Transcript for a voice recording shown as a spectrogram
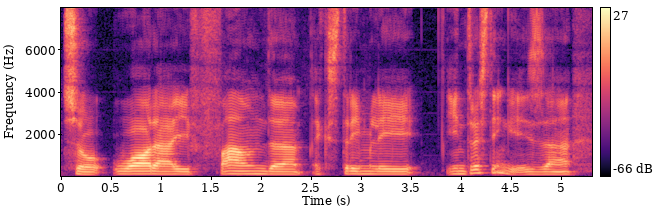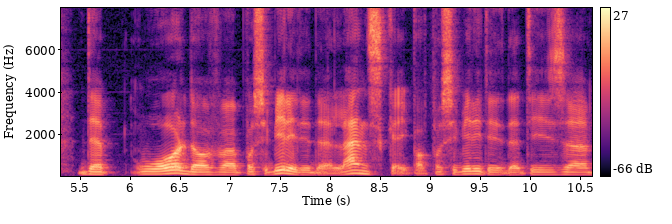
So, what I found uh, extremely interesting is uh, the world of uh, possibility, the landscape of possibility that is uh,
